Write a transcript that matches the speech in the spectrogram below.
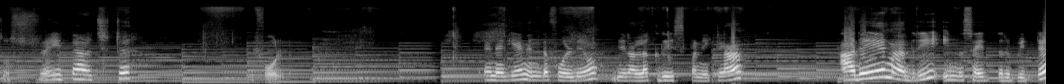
ஸோ ஸ்ட்ரெயிட்டாக வச்சுட்டு ஃபோல்டு அண்ட் இந்த ஃபோல்டையும் இப்படி நல்லா க்ரீஸ் பண்ணிக்கலாம். அதே மாதிரி இந்த சைடு திருப்பிட்டு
